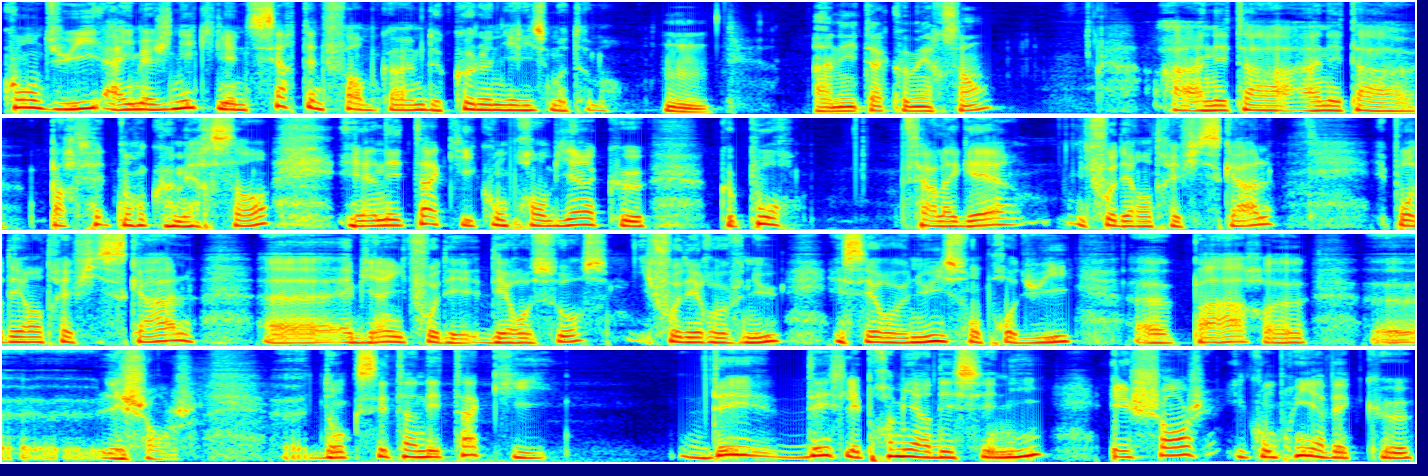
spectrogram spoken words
conduit à imaginer qu'il y a une certaine forme quand même de colonialisme ottoman. Hmm. Un État commerçant? Un État, un État parfaitement commerçant et un État qui comprend bien que, pour faire la guerre, il faut des rentrées fiscales. Et pour des rentrées fiscales, euh, eh il faut des, ressources, il faut des revenus. Et ces revenus, ils sont produits euh, par euh, l'échange. donc c'est un État qui, dès, les premières décennies, échange, y compris avec euh,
